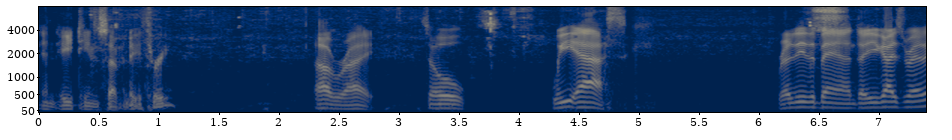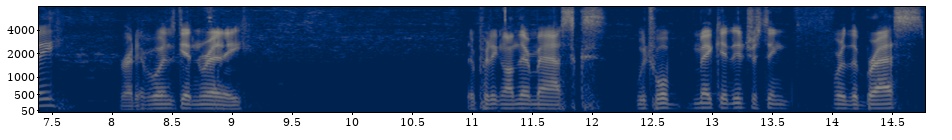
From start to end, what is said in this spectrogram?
in 1873? All right. So we ask. Ready the band. Are you guys ready? Ready? Everyone's getting ready. They're putting on their masks, which will make it interesting for the brass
